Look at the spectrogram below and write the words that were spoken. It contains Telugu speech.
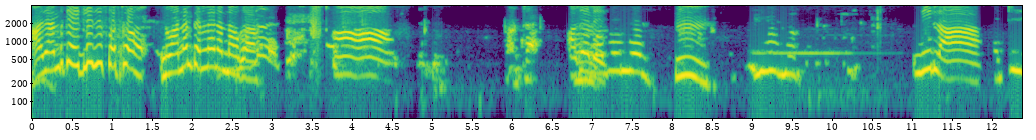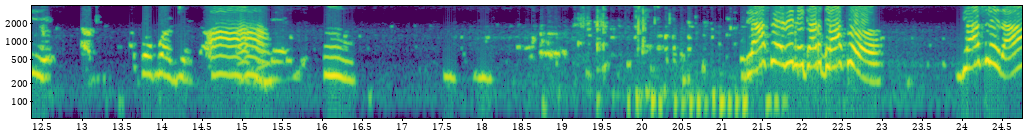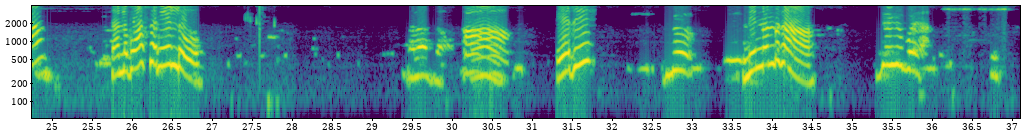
అది అందుకే ఇడ్లీ తీసుకొచ్చాం. నువ్వు అన్నం తినలేనన్నావుగా. ఉమ్. నీళ్ళా. గ్లాస్ ఏది? నీ కాడ గ్లాసు. గ్లాస్ లేదా? దాంట్లో పోస్తా నీళ్ళు. ఏది? నిన్నుందిగా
